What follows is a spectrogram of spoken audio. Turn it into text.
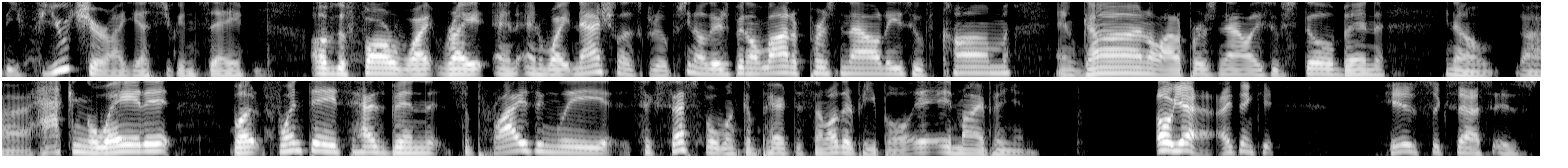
the future, I guess you can say, of the far white right and and white nationalist groups. You know, there's been a lot of personalities who've come and gone, a lot of personalities who've still been, you know, uh, hacking away at it but Fuentes has been surprisingly successful when compared to some other people, in my opinion. Oh yeah, I think his success is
